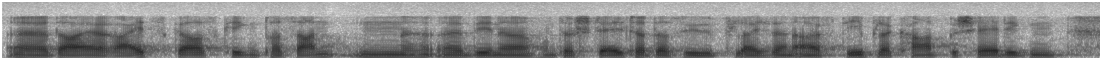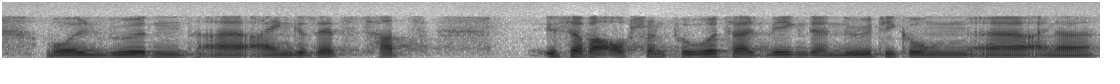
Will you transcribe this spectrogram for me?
da er Reizgas gegen Passanten, den er unterstellt hat, dass sie vielleicht ein AfD-Plakat beschädigen wollen würden, eingesetzt hat. Ist aber auch schon verurteilt wegen der Nötigung einer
